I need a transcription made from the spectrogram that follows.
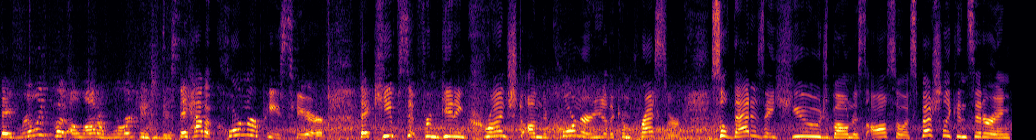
They've really put a lot of work into this. They have a corner piece here that keeps it from getting crunched on the corner near the compressor. So that is a huge bonus also, especially considering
